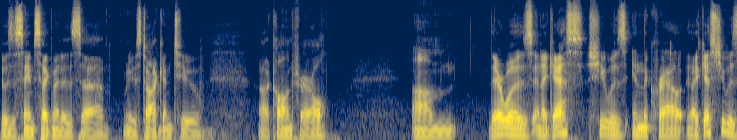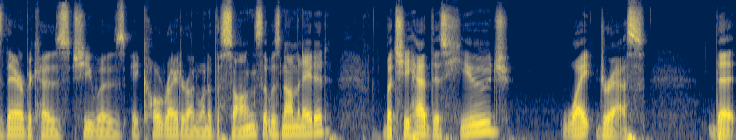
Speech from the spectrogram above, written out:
It was the same segment as uh, when he was talking to uh, Colin Farrell. Um, there was, and I guess she was in the crowd. I guess she was there because she was a co-writer on one of the songs that was nominated. But she had this huge white dress that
